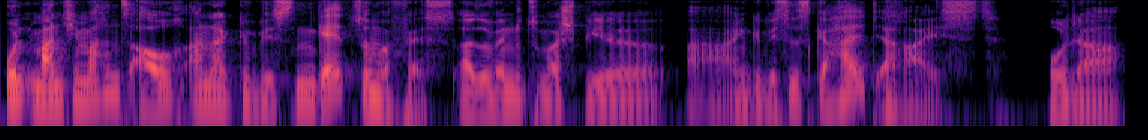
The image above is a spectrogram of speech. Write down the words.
Und manche machen es auch an einer gewissen Geldsumme fest. Also wenn du zum Beispiel äh, ein gewisses Gehalt erreichst oder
